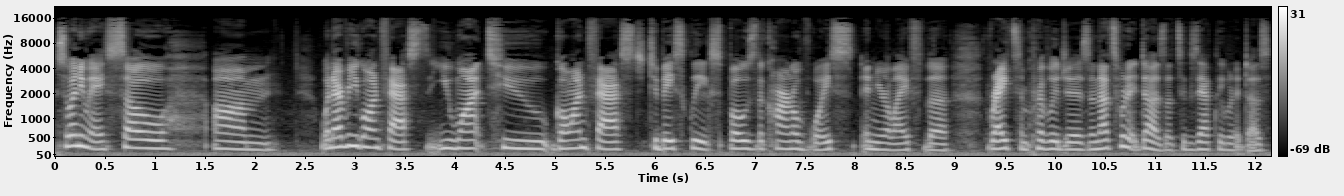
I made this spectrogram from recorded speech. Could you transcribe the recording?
So anyway, so um, whenever you go on fast, you want to go on fast to basically expose the carnal voice in your life, the rights and privileges, and that's what it does. That's exactly what it does.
